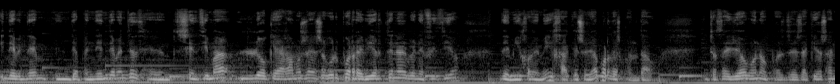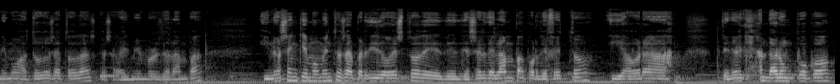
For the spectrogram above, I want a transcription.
Independientemente de si encima lo que hagamos en ese grupo revierte en el beneficio de mi hijo o de mi hija, que eso ya por descontado. Entonces yo, bueno, pues desde aquí os animo a todos y a todas que os hagáis miembros de Lampa y no sé en qué momento se ha perdido esto de, de, ser de Lampa por defecto y ahora tener que andar un poco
